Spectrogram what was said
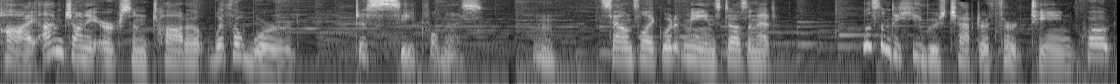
Hi, I'm Joni Eareckson Tada with a word deceitfulness. Hmm, sounds like what it means, doesn't it? Listen to Hebrews chapter 13, quote,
